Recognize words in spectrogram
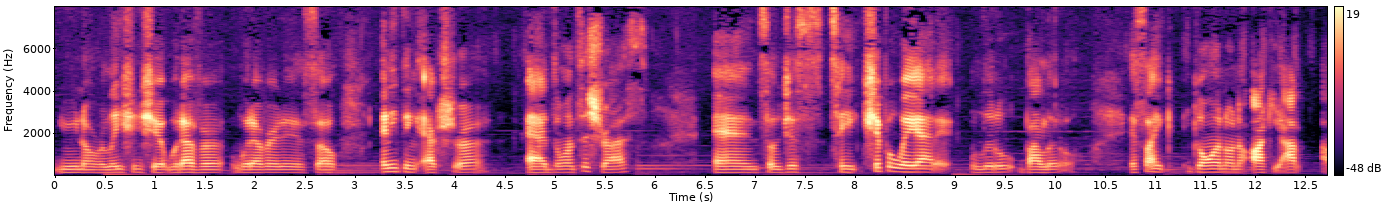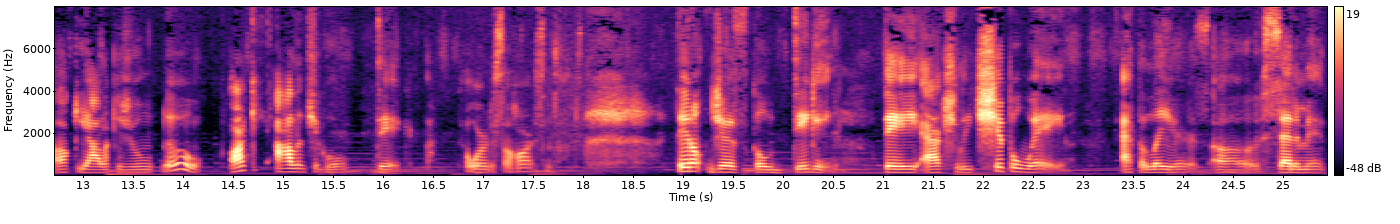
you know, relationship, whatever whatever it is. So anything extra adds on to stress. And so just take chip away at it little by little. It's like going on an archaeological no, archaeological dig. That word is so hard sometimes they don't just go digging, they actually chip away at the layers of sediment,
